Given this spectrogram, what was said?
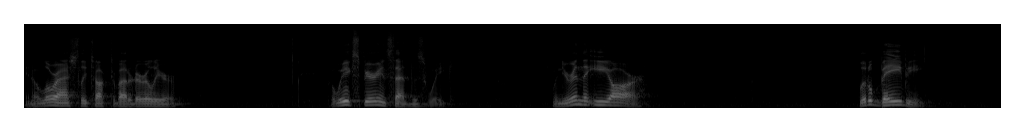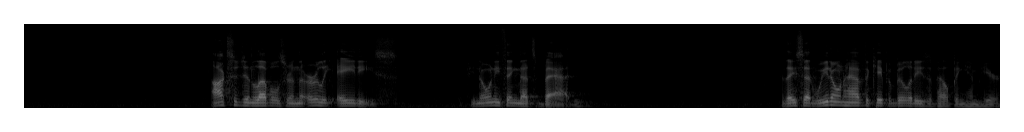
You know, Laura Ashley talked about it earlier. But we experienced that this week. When you're in the ER, little baby, oxygen levels are in the early 80s. If you know anything, that's bad. They said, We don't have the capabilities of helping him here.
